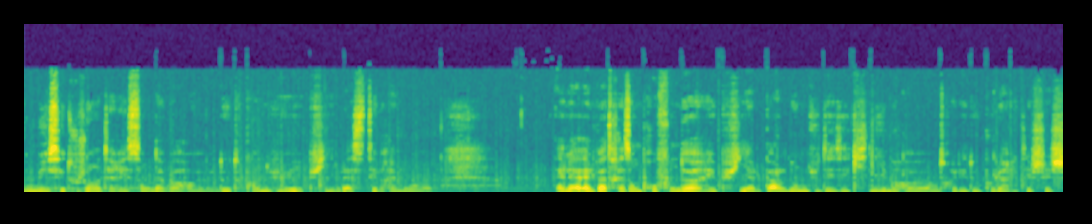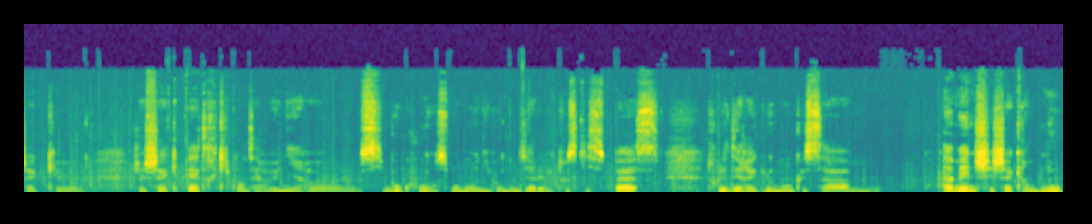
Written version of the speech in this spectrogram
mais c'est toujours intéressant d'avoir d'autres points de vue. Et puis là, c'était vraiment elle, va très en profondeur et puis elle parle donc du déséquilibre euh, entre les deux polarités chez chaque, euh, être qui peut intervenir euh, aussi beaucoup en ce moment au niveau mondial avec tout ce qui se passe, tous les dérèglements que ça amène chez chacun de nous.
